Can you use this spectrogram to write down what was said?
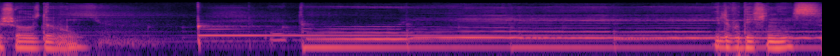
chose de vous. Ils vous définissent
